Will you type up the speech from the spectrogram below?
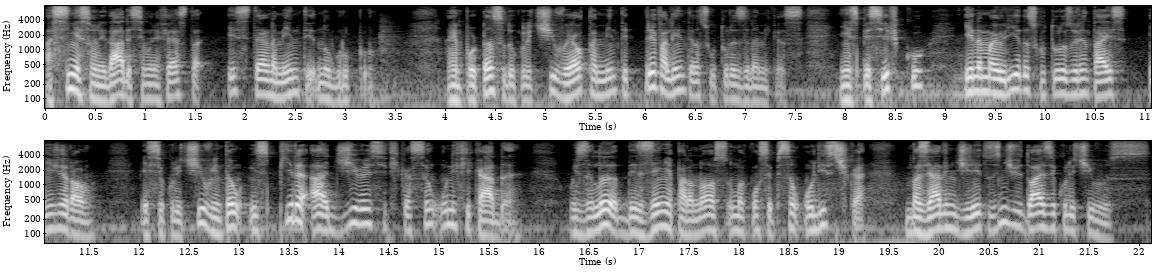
Assim, essa unidade se manifesta externamente no grupo. A importância do coletivo é altamente prevalente nas culturas islâmicas, em específico, e na maioria das culturas orientais em geral. Esse coletivo, então, inspira a diversificação unificada. O Islã desenha para nós uma concepção holística baseada em direitos individuais e coletivos.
